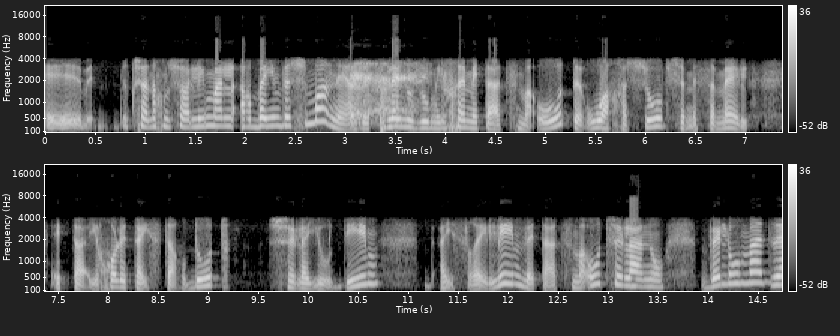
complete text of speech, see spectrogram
אה, כשאנחנו שואלים על 48, אז אצלנו זו מלחמת העצמאות, אירוע חשוב שמסמל את יכולת ההשתרדות של היהודים. הישראלים ואת העצמאות שלנו, ולעומת זה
